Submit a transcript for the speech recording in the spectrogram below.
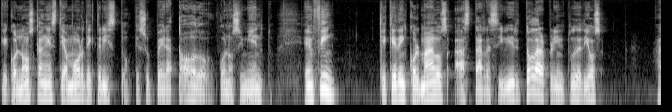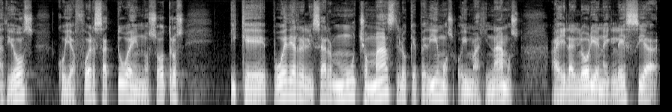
que conozcan este amor de Cristo que supera todo conocimiento. En fin, que queden colmados hasta recibir toda la plenitud de Dios. A Dios, cuya fuerza actúa en nosotros y que puede realizar mucho más de lo que pedimos o imaginamos. A Él la gloria en la iglesia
